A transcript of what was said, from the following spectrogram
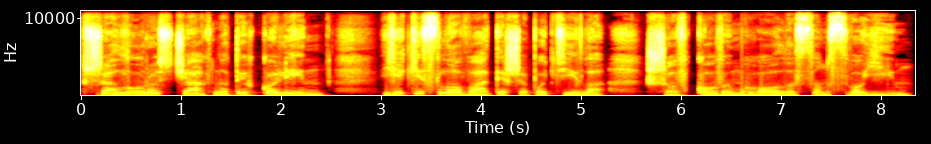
в шалу розчахнутих колін, які слова ти шепотіла шовковим голосом своїм.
